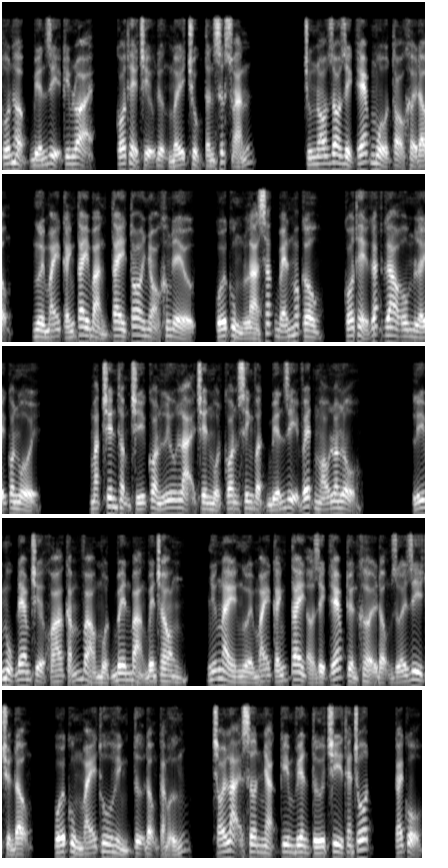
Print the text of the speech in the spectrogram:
hỗn hợp biến dị kim loại, có thể chịu được mấy chục tấn sức xoắn. Chúng nó do dịch ghép mổ tỏ khởi động, người máy cánh tay bàn tay to nhỏ không đều, cuối cùng là sắc bén móc câu, có thể gắt gao ôm lấy con mồi. Mặt trên thậm chí còn lưu lại trên một con sinh vật biến dị vết máu lo lộ lý mục đem chìa khóa cắm vào một bên bảng bên trong, những n à y người máy cánh tay ở dịch ghép tuyển khởi động dưới di chuyển động, cuối cùng máy thu hình tự động cảm ứng, trói lại sơn nhạc kim viên tứ chi then chốt, cái cổ,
